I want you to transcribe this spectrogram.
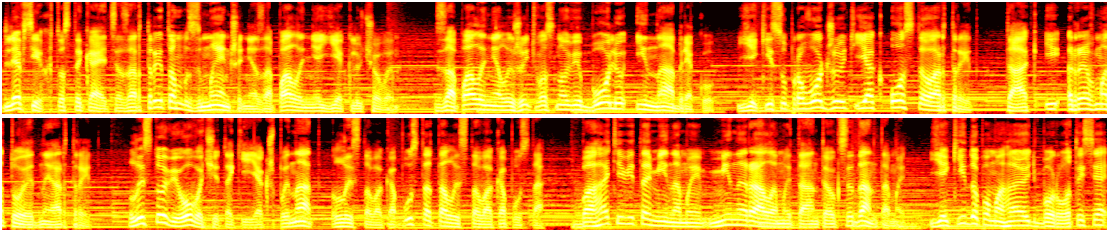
Для всіх, хто стикається з артритом, зменшення запалення є ключовим. Запалення лежить в основі болю і набряку, які супроводжують як остеоартрит, так і ревматоїдний артрит. Листові овочі, такі як шпинат, листова капуста та листова капуста, багаті вітамінами, мінералами та антиоксидантами, які допомагають боротися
